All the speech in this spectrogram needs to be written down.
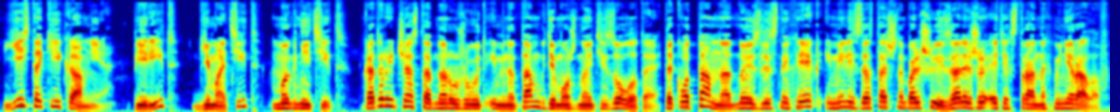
Есть такие камни. Пирит, гематит, магнетит которые часто обнаруживают именно там, где можно найти золото. Так вот там, на одной из лесных рек, имелись достаточно большие залежи этих странных минералов.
